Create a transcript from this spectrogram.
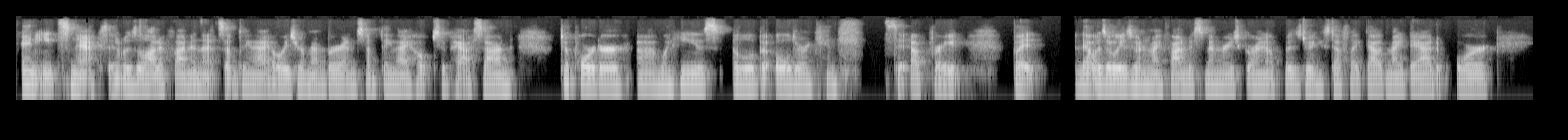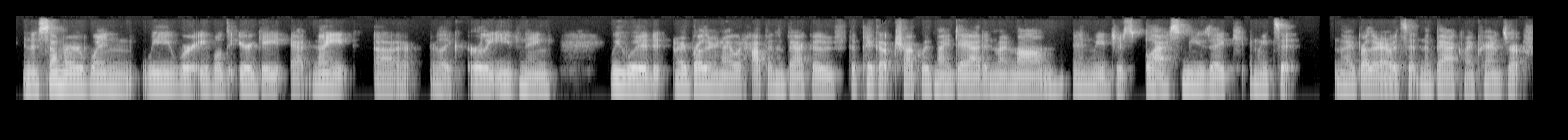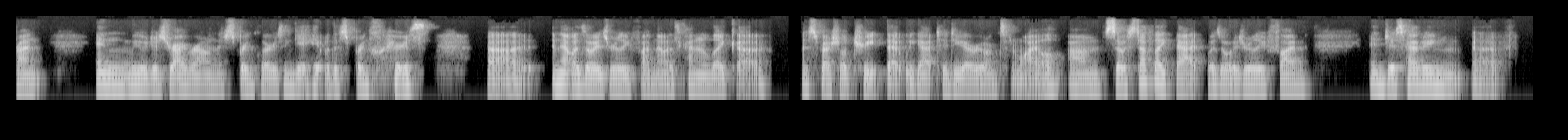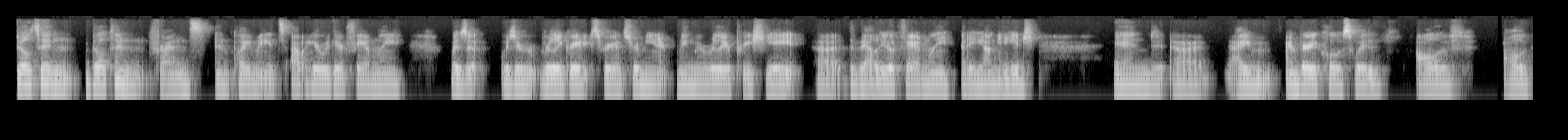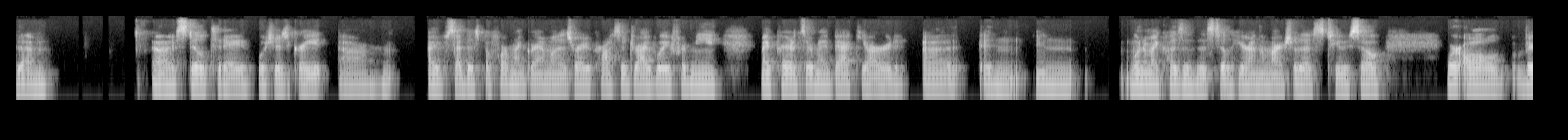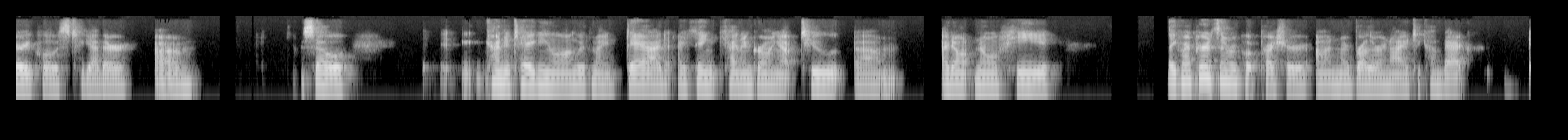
and eat snacks. And it was a lot of fun. And that's something that I always remember and something that I hope to pass on to Porter uh, when he is a little bit older and can sit upright. But that was always one of my fondest memories growing up was doing stuff like that with my dad or in the summer when we were able to irrigate at night uh, or like early evening we would my brother and i would hop in the back of the pickup truck with my dad and my mom and we'd just blast music and we'd sit my brother and i would sit in the back my parents were up front and we would just drive around the sprinklers and get hit with the sprinklers. Uh, and that was always really fun. That was kind of like a a special treat that we got to do every once in a while. Um, so stuff like that was always really fun, and just having uh, built-in built-in friends and playmates out here with your family was a was a really great experience for me. And it made me really appreciate uh, the value of family at a young age, and uh, I'm I'm very close with all of all of them uh, still today, which is great. Um, I've said this before, my grandma is right across the driveway from me. My parents are my backyard. Uh, and, and one of my cousins is still here on the marsh with us too. So we're all very close together. Um, so kind of tagging along with my dad, I think kind of growing up too, um, I don't know if he, like my parents never put pressure on my brother and I to come back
